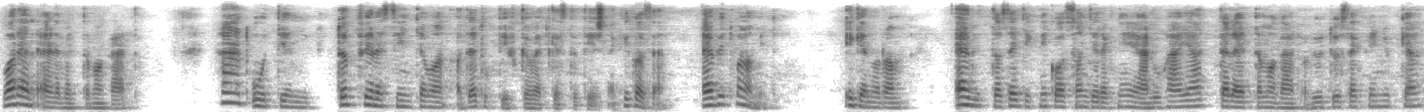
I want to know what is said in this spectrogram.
Varen elnevette magát. Hát úgy tűnik, többféle szintje van a deduktív következtetésnek, igaz-e? Elvitt valamit? Igen, uram. Elvitte az egyik Nicholson gyerek néhány ruháját, teleette magát a hűtőszekrényükkel,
